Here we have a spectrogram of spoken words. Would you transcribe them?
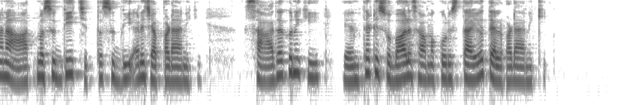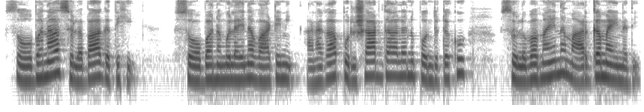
మన ఆత్మశుద్ధి చిత్తశుద్ధి అని చెప్పడానికి సాధకునికి ఎంతటి శుభాలు సమకూరుస్తాయో తెలపడానికి. శోభనా సులభాగతి శోభనములైన వాటిని అనగా పురుషార్థాలను పొందుటకు సులభమైన మార్గమైనది.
